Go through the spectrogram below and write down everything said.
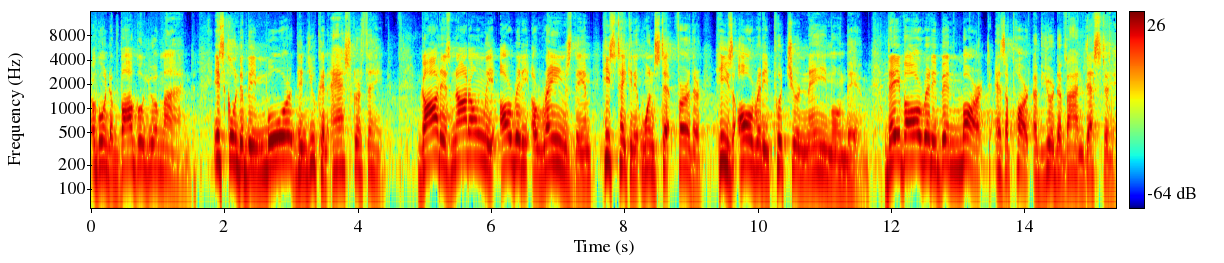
are going to boggle your mind. It's going to be more than you can ask or think. God has not only already arranged them, He's taken it one step further. He's already put your name on them. They've already been marked as a part of your divine destiny.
